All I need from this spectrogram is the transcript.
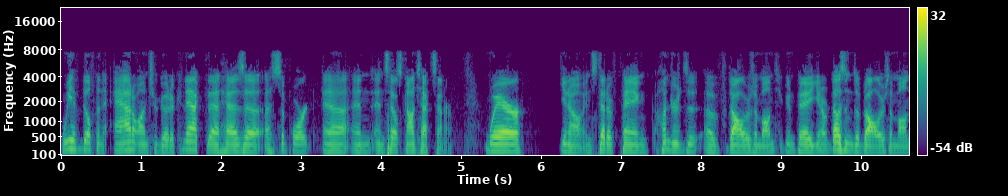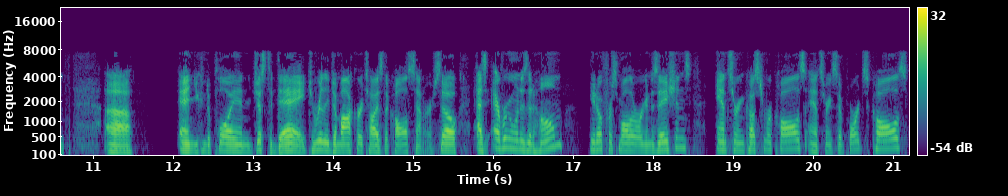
we have built an add-on to GoToConnect that has a, a support uh, and, and sales contact center where, you know, instead of paying hundreds of dollars a month, you can pay, you know, dozens of dollars a month. Uh, and you can deploy in just a day to really democratize the call center. So as everyone is at home, you know, for smaller organizations, answering customer calls, answering supports calls,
